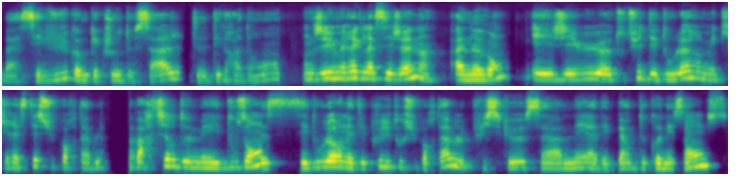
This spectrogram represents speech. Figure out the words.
Bah, c'est vu comme quelque chose de sale, de dégradant. J'ai eu mes règles assez jeune, à 9 ans, et j'ai eu tout de suite des douleurs, mais qui restaient supportables. À partir de mes 12 ans, ces douleurs n'étaient plus du tout supportables, puisque ça amenait à des pertes de connaissances.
